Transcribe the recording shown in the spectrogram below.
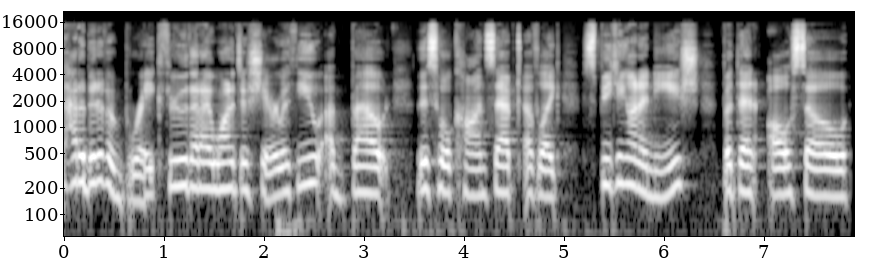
had a bit of a breakthrough that I wanted to share with you about this whole concept of like speaking on a niche, but then also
